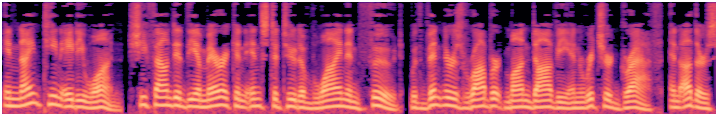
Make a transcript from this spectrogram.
In 1981, she founded the American Institute of Wine and Food, with vintners Robert Mondavi and Richard Graff, and others,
